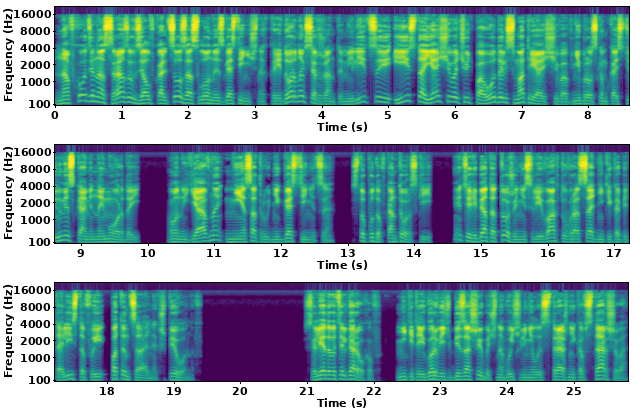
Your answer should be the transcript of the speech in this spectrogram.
На входе нас сразу взял в кольцо заслон из гостиничных коридорных сержанта милиции и стоящего чуть поодаль смотрящего в неброском костюме с каменной мордой. Он явно не сотрудник гостиницы. Сто пудов конторский. Эти ребята тоже несли вахту в рассаднике капиталистов и потенциальных шпионов. Следователь Горохов. Никита Егорович безошибочно вычленил из стражников старшего,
